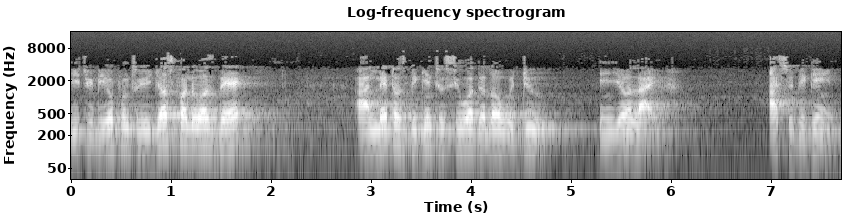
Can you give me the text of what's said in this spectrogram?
it will be open to you. Just follow us there and let us begin to see what the Lord will do in your life as we begin.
